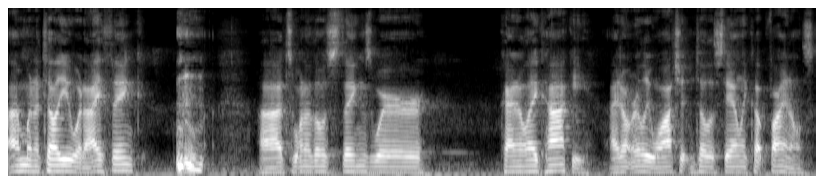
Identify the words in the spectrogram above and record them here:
I'm going to tell you what I think. uh, it's one of those things where, kind of like hockey, I don't really watch it until the Stanley Cup Finals.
